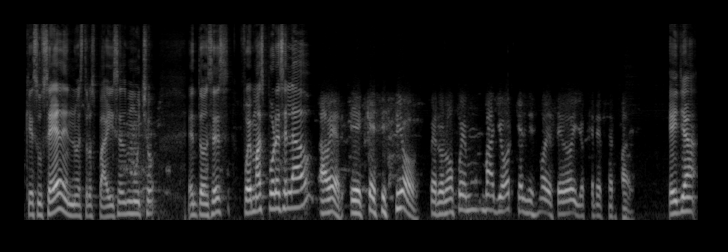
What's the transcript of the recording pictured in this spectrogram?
que, sucede en nuestros países mucho. Entonces, ¿fue más por ese lado? A ver, eh, que existió, pero no fue mayor que el mismo deseo de yo querer ser padre. Ella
